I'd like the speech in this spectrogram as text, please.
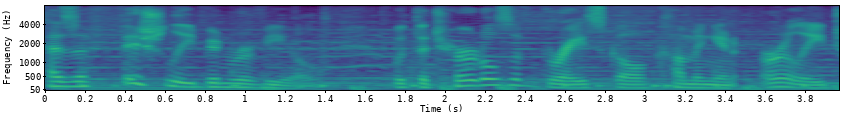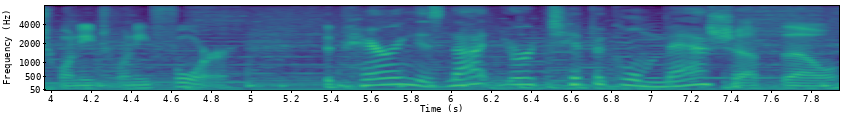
has officially been revealed, with the Turtles of Grayskull coming in early 2024. The pairing is not your typical mashup, though,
